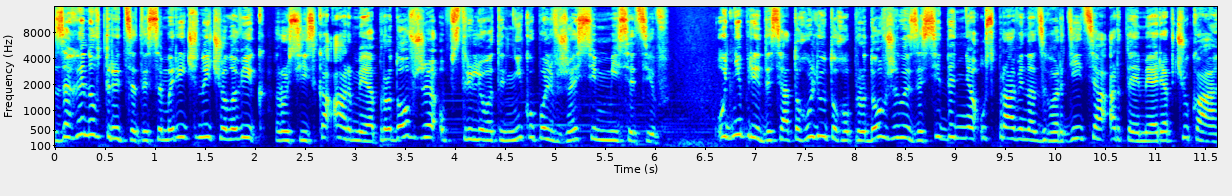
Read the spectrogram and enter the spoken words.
Загинув 37-річний чоловік. Російська армія продовжує обстрілювати Нікополь вже сім місяців. У Дніпрі 10 лютого продовжили засідання у справі нацгвардійця Артемія Рябчука.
